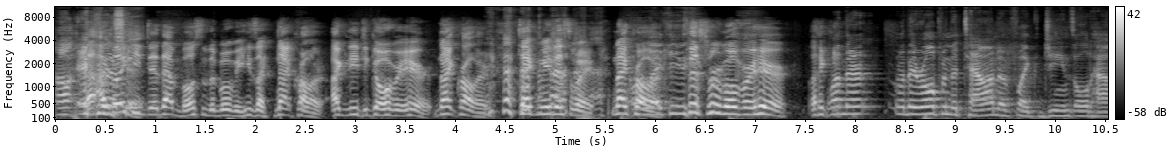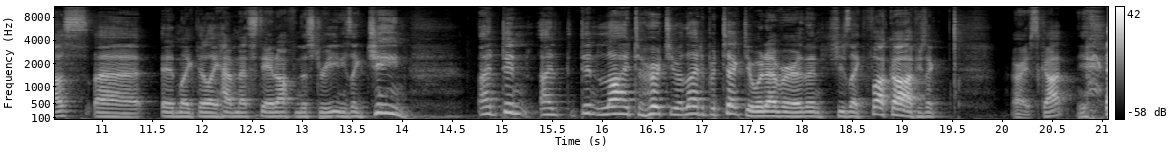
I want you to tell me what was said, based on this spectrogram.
I'll I feel image like he did that most of the movie. He's like, Nightcrawler, I need to go over here. Nightcrawler, take me this way. Nightcrawler, like he- this room over here. Like, when they're when they roll up in the town of like Jean's old house, uh, and like they're like having that standoff in the street, and he's like, Gene, I didn't I didn't lie to hurt you, I lied to protect you, or whatever. And then she's like, fuck off. He's like, all right, Scott.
